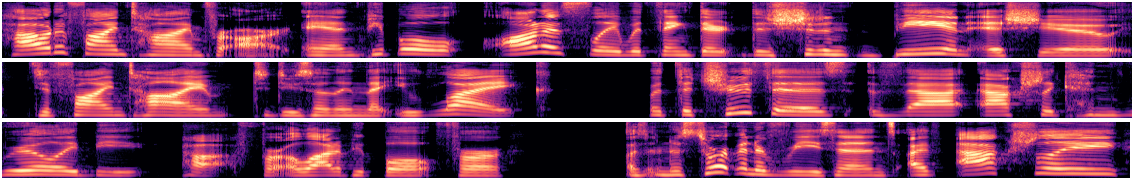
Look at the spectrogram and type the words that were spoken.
how to find time for art. And people honestly would think there this shouldn't be an issue to find time to do something that you like. But the truth is that actually can really be tough for a lot of people for an assortment of reasons. I've actually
